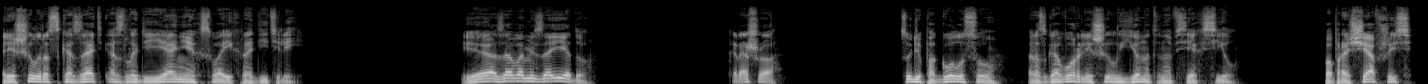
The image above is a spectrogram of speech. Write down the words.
решил рассказать о злодеяниях своих родителей. «Я за вами заеду». «Хорошо». Судя по голосу, Разговор лишил Йонатана всех сил. Попрощавшись,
